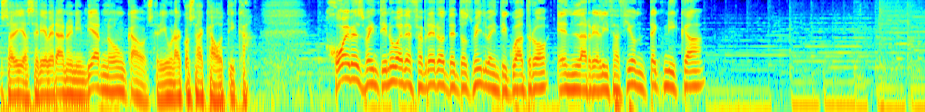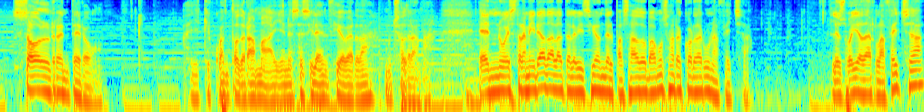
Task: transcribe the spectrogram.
Sería, sería verano en invierno, un caos, sería una cosa caótica. Jueves 29 de febrero de 2024, en la realización técnica, Sol Rentero. Ay, qué cuánto drama hay en ese silencio, ¿verdad? Mucho drama. En nuestra mirada a la televisión del pasado vamos a recordar una fecha. Les voy a dar la fecha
